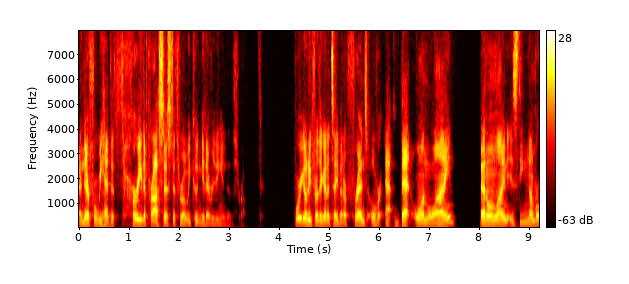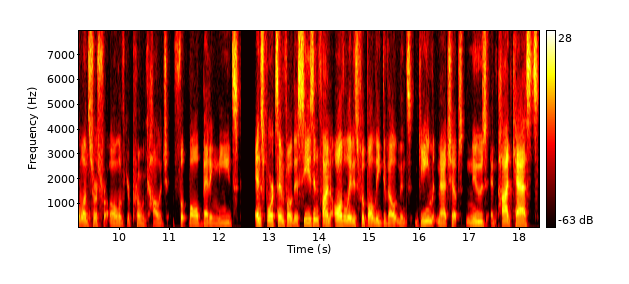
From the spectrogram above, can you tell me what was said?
And therefore, we had to hurry the process to throw. We couldn't get everything into the throw. Before we go any further, I got to tell you about our friends over at Bet Online. Bet Online is the number one source for all of your pro and college football betting needs and sports info this season. Find all the latest football league developments, game matchups, news, and podcasts.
